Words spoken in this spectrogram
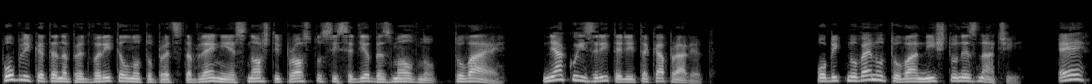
Публиката на предварителното представление с нощи просто си седя безмълвно, това е. Някои зрители така правят. Обикновено това нищо не значи. Е,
